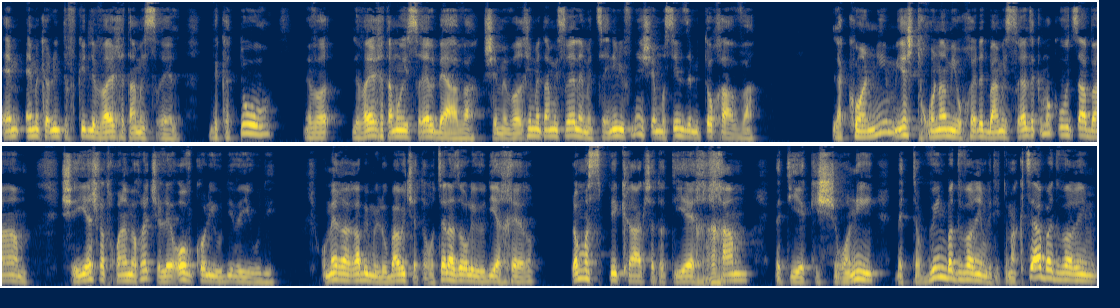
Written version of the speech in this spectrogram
הם, הם מקבלים תפקיד לברך את עם ישראל. וכתוב, לברך את עמו ישראל באהבה. כשמברכים את עם ישראל הם מציינים לפני שהם עושים את זה מתוך אהבה. לכהנים יש תכונה מיוחדת בעם ישראל, זה כמו קבוצה בעם, שיש לה תכונה מיוחדת של לאהוב כל יהודי ויהודי. אומר הרבי מלובביץ', שאתה רוצה לעזור ליהודי אחר, לא מספיק רק שאתה תהיה חכם ותהיה כישרוני ותבין בדברים ותתמקצע בדברים.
